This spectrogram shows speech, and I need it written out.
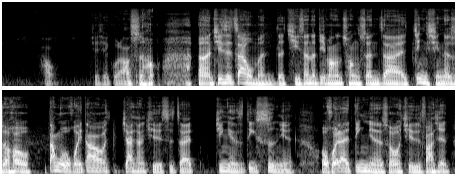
好，谢谢郭老师哈。嗯，其实，在我们的旗山的地方创生在进行的时候，当我回到家乡，其实是在今年是第四年。我回来第一年的时候，其实发现。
